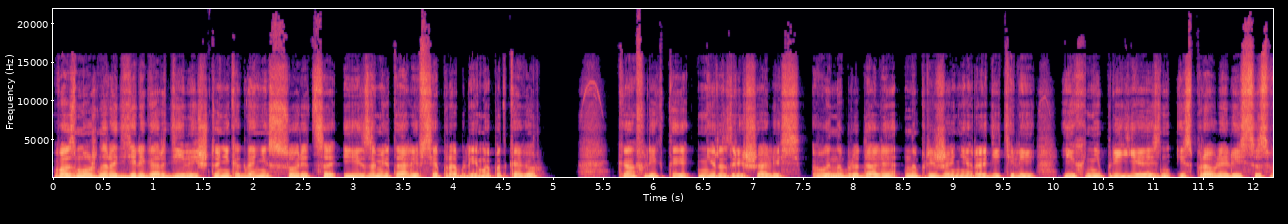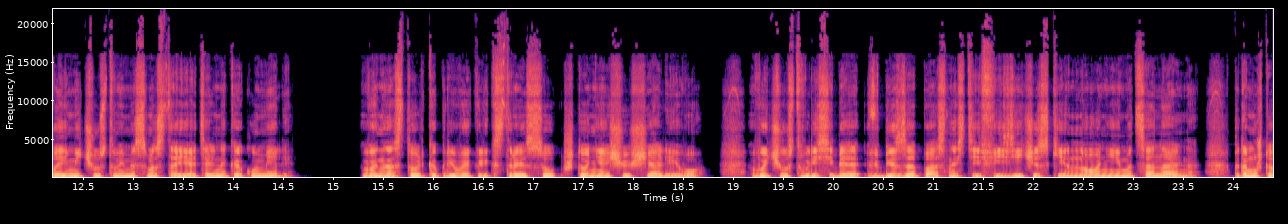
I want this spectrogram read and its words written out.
Возможно, родители гордились, что никогда не ссорятся и заметали все проблемы под ковер. Конфликты не разрешались, вы наблюдали напряжение родителей, их неприязнь и справлялись со своими чувствами самостоятельно, как умели. Вы настолько привыкли к стрессу, что не ощущали его. Вы чувствовали себя в безопасности физически, но не эмоционально, потому что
